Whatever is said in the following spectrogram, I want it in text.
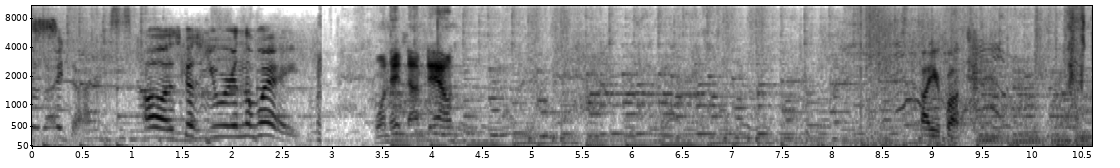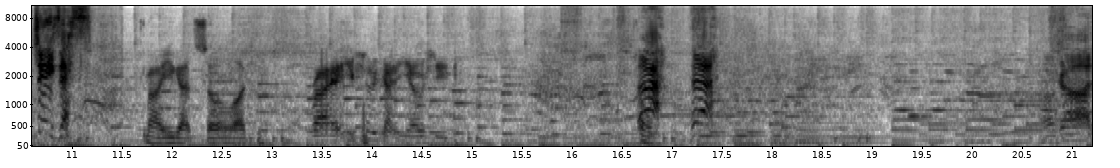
did I die? Oh, it's because you were in the way. One hit and I'm down. Oh, you're fucked. Jesus! Wow, you got so lucky. Right, you should have got Yoshi. Ah! Ah! Oh god!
